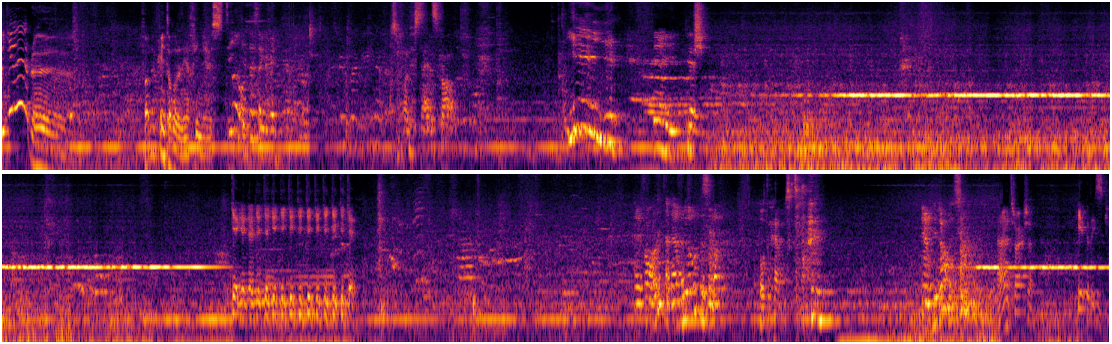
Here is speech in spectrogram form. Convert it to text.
vad gör du? Fan, du kan inte hålla dina fingrar i. Så sällskap. Yay! Hey, Är det farligt här? Därför låter det så. Låter hemskt. Är den hydraulisk? Det här är en traction. Ekodisk.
